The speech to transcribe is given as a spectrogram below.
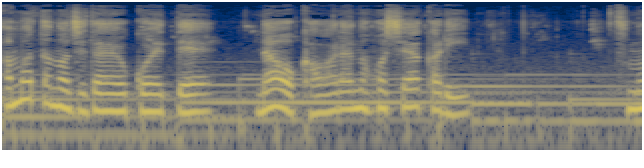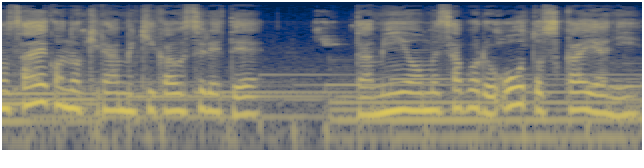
あまたの時代を超えてなお変わらぬ星明かりその最後のきらめきが薄れてダミーを貪るオートスカイアに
